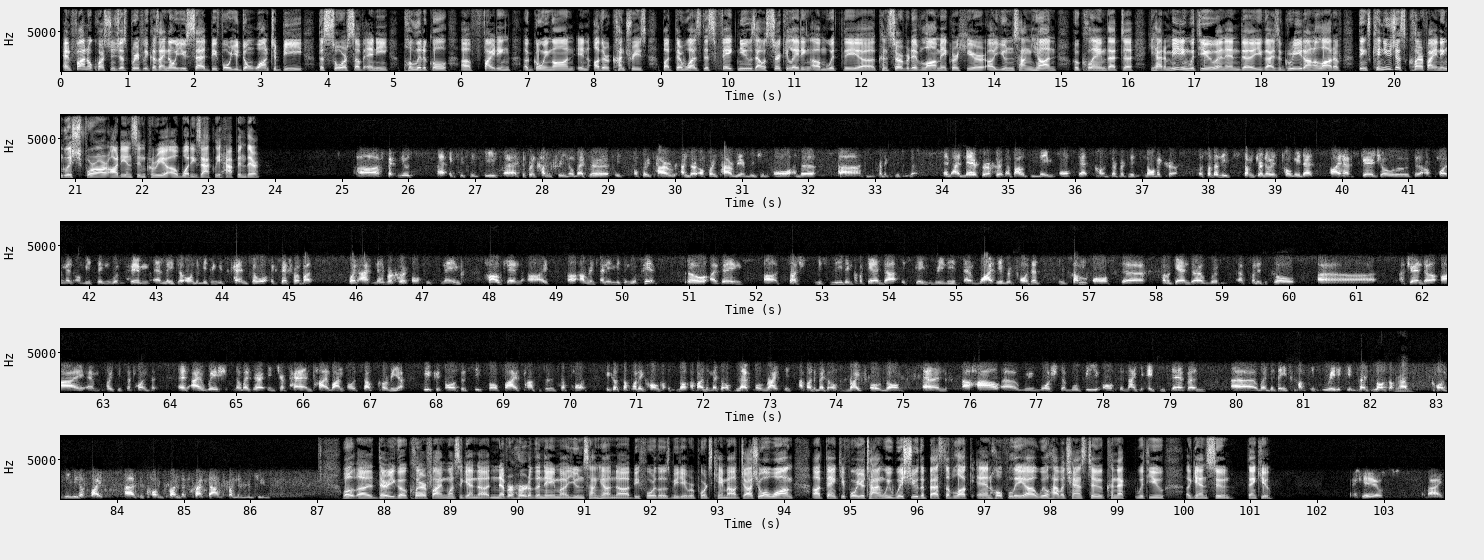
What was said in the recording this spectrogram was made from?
And final question, just briefly, because I know you said before you don't want to be the source of any political uh, fighting uh, going on in other countries. But there was this fake news that was circulating um, with the uh, conservative lawmaker here, uh, Yoon Sang Hyun, who claimed that uh, he had a meeting with you and, and uh, you guys agreed on a lot of things. Can you just clarify in English for our audience in Korea what exactly happened there? fake news uh, exists in each uh, different country, no matter it's authoritarian, under authoritarian regime or under uh, democratic system. And I never heard about the name of that conservative lawmaker. But suddenly, some journalists told me that I have scheduled the appointment or meeting with him, and later on the meeting is cancelled, etc. But when I've never heard of his name, how can I uh, arrange any meeting with him? So I think uh, such misleading propaganda is being released and widely reported in some of the propaganda with a political uh, agenda. I am quite disappointed. And I wish no matter in Japan, Taiwan, or South Korea, we could also seek for bipartisan support because supporting Hong Kong is not about the matter of left or right, it's about the matter of right or wrong. And uh, how uh, we watched the movie of the 1987 uh, when the days come, it really impressed lots of right. us continue to fight uh, to confront the crackdown from the regime. Well, uh, there you go. Clarifying once again, uh, never heard of the name uh, Yoon Sang Hyun uh, before those media reports came out. Joshua Wong, uh, thank you for your time. We wish you the best of luck, and hopefully uh, we'll have a chance to connect with you again soon. Thank you. Thank you. Bye.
